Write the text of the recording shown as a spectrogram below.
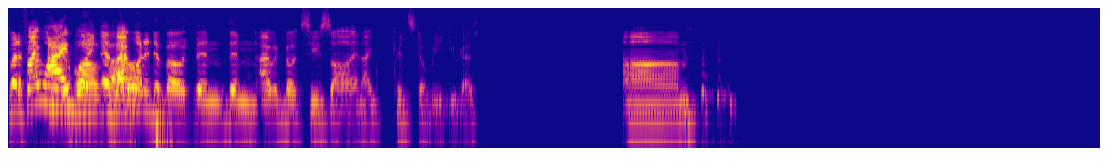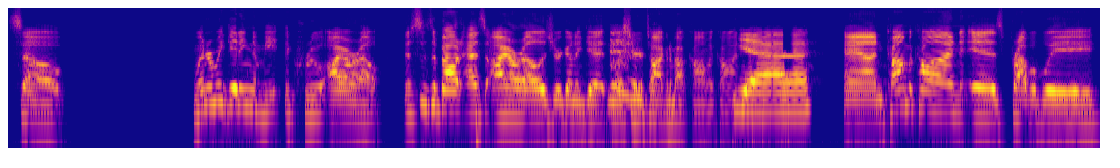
But if I wanted I to vote, won't if I wanted to vote, then then I would vote Seasaw, and I could still beat you guys. Um. so, when are we getting to meet the crew IRL? This is about as IRL as you're gonna get, unless you're talking about Comic Con. Yeah. And Comic Con is probably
